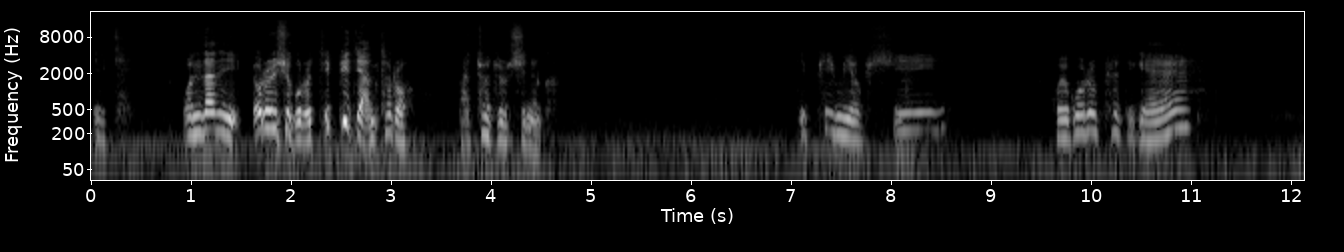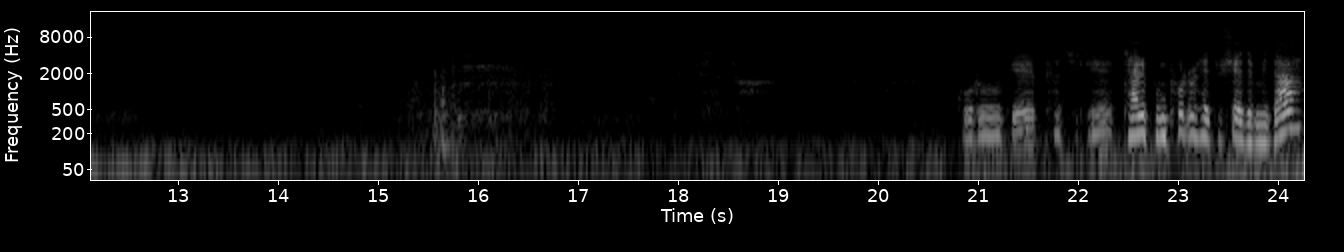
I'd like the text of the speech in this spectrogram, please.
이렇게 원단이 이런 식으로 찝히지 않도록 맞춰 주시는 거. 찝힘이 없이 골고루 펴지게 고르게 펴지게 잘 분포를 해 주셔야 됩니다.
